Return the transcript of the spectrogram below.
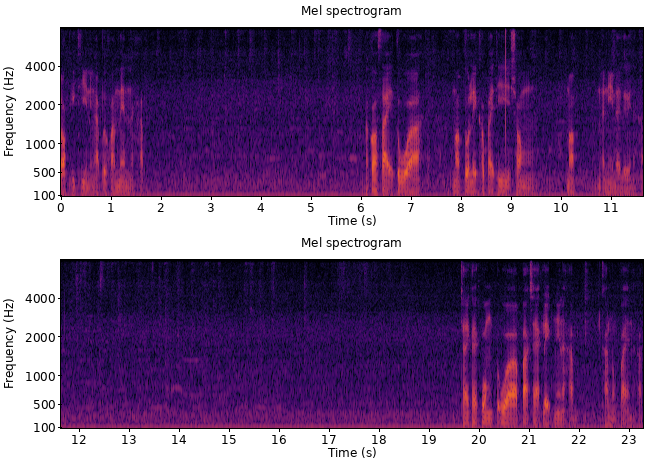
ล็อกอีกทีหนึงครับเพื่อความแน่นนะครับแแล้วก็ใส่ตัวน็อตตัวเล็กเข้าไปที่ช่องน็อตอันนี้ได้เลยนะครับใช้ไขควงตัวปากแฉกเล็กนี่นะครับ ขันลงไปนะครับ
